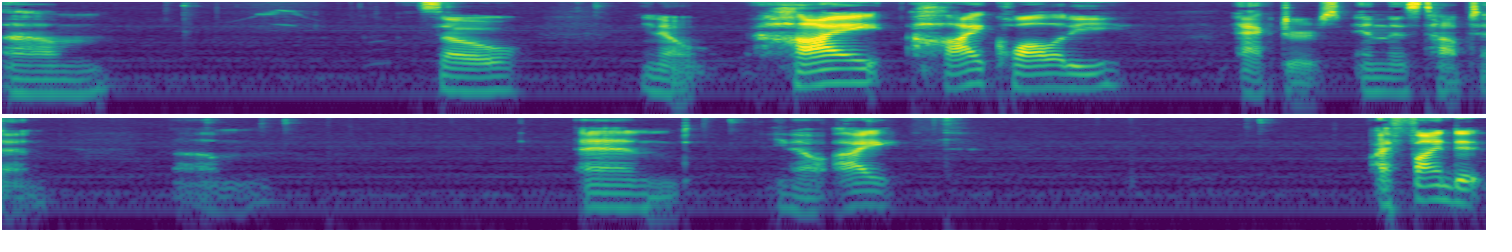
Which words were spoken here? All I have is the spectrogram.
Um, so, you know, high high quality actors in this top 10. Um, and you know, I I find it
